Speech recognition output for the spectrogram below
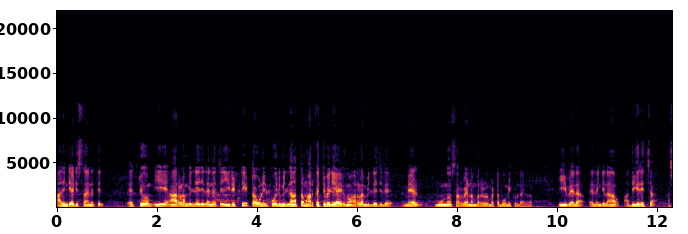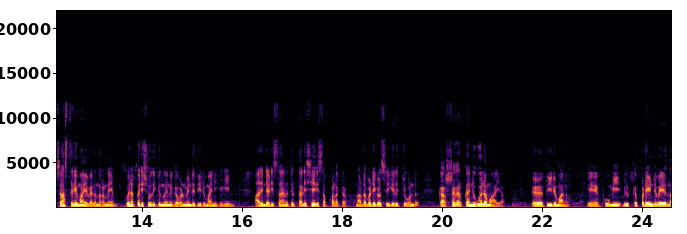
അതിന്റെ അടിസ്ഥാനത്തിൽ ഏറ്റവും ഈ ആറളം വില്ലേജിൽ എന്നു വെച്ചാൽ ഇരിട്ടി ടൗണിൽ പോലും ഇല്ലാത്ത മാർക്കറ്റ് വിലയായിരുന്നു ആറളം വില്ലേജിലെ മേൽ മൂന്ന് സർവേ നമ്പറുകളും പെട്ട ഭൂമിക്കുണ്ടായിരുന്നത് ഈ വില അല്ലെങ്കിൽ ആ അധികരിച്ച അശാസ്ത്രീയമായ വില നിർണയം പുനഃപരിശോധിക്കുന്നതിന് ഗവൺമെന്റ് തീരുമാനിക്കുകയും അതിന്റെ അടിസ്ഥാനത്തിൽ തലശ്ശേരി സബ് കളക്ടർ നടപടികൾ സ്വീകരിച്ചുകൊണ്ട് കർഷകർക്ക് അനുകൂലമായ തീരുമാനം ഭൂമി വിൽക്കപ്പെടേണ്ടി വരുന്ന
